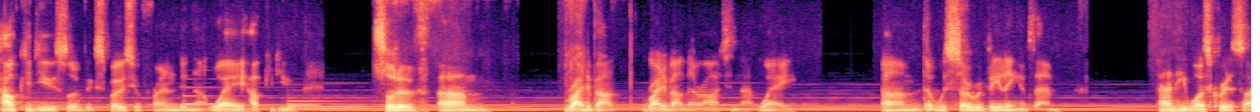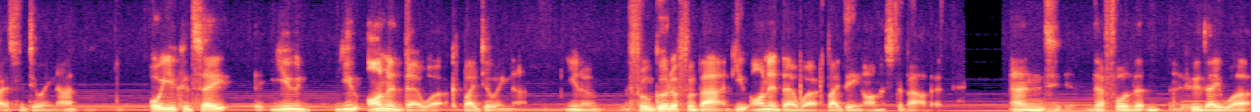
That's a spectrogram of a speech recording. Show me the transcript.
how could you sort of expose your friend in that way? How could you sort of um, write about write about their art in that way um, that was so revealing of them? And he was criticized for doing that. Or you could say you you honored their work by doing that. You know, for good or for bad, you honored their work by being honest about it, and therefore that who they were.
